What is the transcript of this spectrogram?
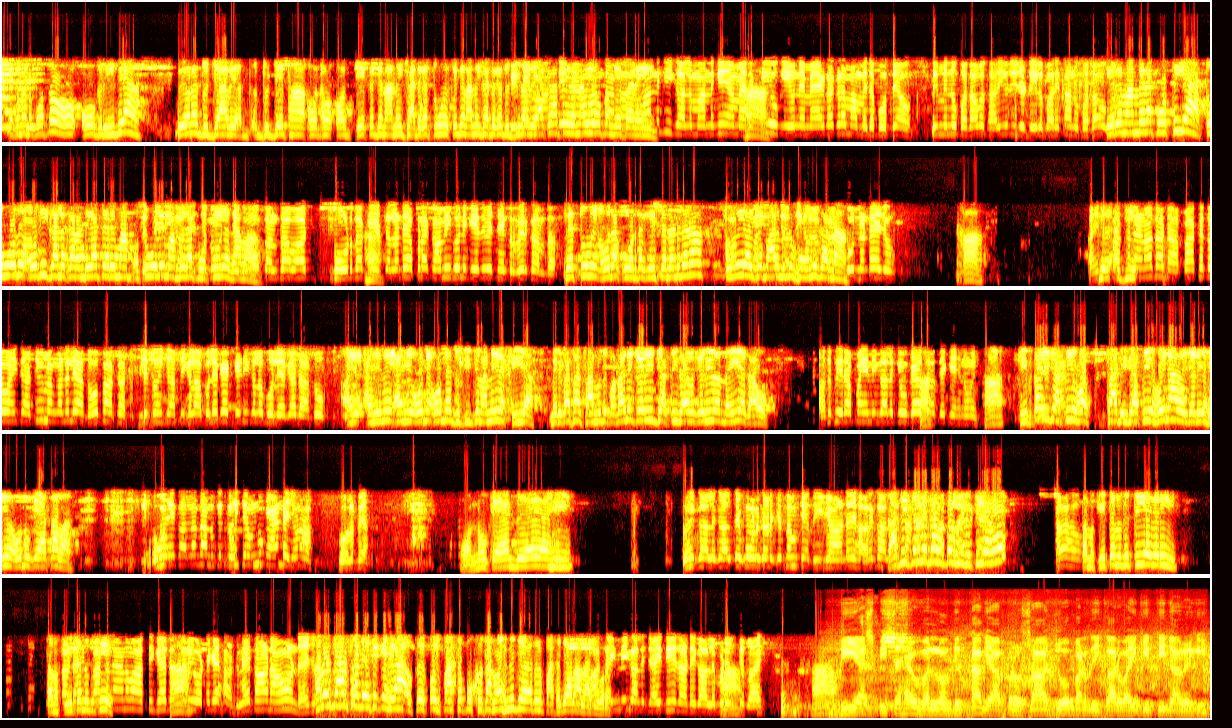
ਇੱਕ ਮਿੰਟ ਪੁੱਤ ਉਹ ਉਹ ਗਰੀਬ ਆ। ਵੀ ਉਹਨੇ ਦੂਜਾ ਦੂਜੇ ਥਾਂ ਉਹ- ਉਹ- ਉਹ ਇੱਕ ਜਨਾਨੀ ਛੱਡ ਕੇ ਤੂੰ ਇੱਕ ਜਨਾਨੀ ਛੱਡ ਕੇ ਦੂਜੀ ਨਾਲ ਵਿਆਹ ਕਰਾ ਤੇਰੇ ਨਾਲ ਵੀ ਉਹ ਪੰਗੇ ਪੈ ਰਹੇ ਮੰਨ ਗਈ ਗੱਲ ਮੰਨ ਗਏ ਆ ਮੈਂ ਹਾਂ। ਰੱਖੀ ਹੋ ਗਈ ਉਹਨੇ? ਮੈਂ ਕਿਹੜਾ ਕਿਹੜਾ ਮਾਮੇ ਦਾ ਪੋਤਿਆ ਉਹ? ਵੀ ਮੈਨੂੰ ਪਤਾ ਵਾ ਸਾਰੀ ਉਹਦੀ ਡਿਟੇਲ ਬਾਰੇ ਤੁਹਾਨੂੰ ਪਤਾ ਹੋਊਗਾ। ਤੇਰੇ ਮਾਮੇ ਦਾ ਪੋਤੀ ਆ। ਤੂੰ ਉਹਦੇ ਉਹਦੀ ਗੱਲ ਕਰਨ ਡਿਆ ਤੇਰੇ ਮਾਮ ਤੂੰ ਉਹਦੇ ਮਾਮੇ ਦਾ ਪੋਤੀ ਹੈਗਾ ਵਾ। ਬੰਦਾ ਵਾ ਕੋਰਟ ਦਾ ਹਾਂ। ਕੇਸ ਚੱਲਣ ਡਿਆ ਆਪਣਾ ਕੰਮ ਹੀ ਕੋਈ ਨਹੀਂ ਕਿਸੇ ਵਿੱਚ ਇੰਟਰਫੇਅਰ ਕਰਨ ਦਾ। ਫਿਰ ਤੂੰ ਵੀ ਉਹਦਾ ਕੋਰਟ ਦਾ ਕੇਸ ਚੱਲਣ ਦੇ ਨਾ ਤੂੰ ਵੀ ਅੱਜ ਤੋਂ ਬਾਅਦ ਮੈਨੂੰ ਫੋਨ ਨਹੀਂ ਕਰਨਾ। ਬੋਲਣ ਡਿਆ ਜੋ। ਹਾਂ। ਅਸੀਂ ਤਾਂ ਜੇ ਪੱਖ ਲੈਣਾ ਤੁਹਾਡਾ ਪੱਖ ਤੋਂ ਅਸੀਂ ਤਾਂ ਅੱਜ ਵੀ ਮੰਗਣ ਲਿਆ ਦੋ ਪੱਖ। ਤੇ ਤੁਸੀਂ ਜਾਤੀ ਖਿਲਾਫ ਬੋਲੇ ਕਿ ਕਿਹੜੀ ਗੱਲੋਂ ਬੋਲਿਆ ਗਿਆ ਦੱਸ ਦੋ। ਅਸੀਂ ਅਸੀਂ ਨਹੀਂ ਅਸੀਂ ਉਹਨੇ ਉਹਨੇ ਦੂਜੀ ਜਨਾਨੀ ਰੱਖੀ ਆ। ਮੇਰੇ ਕੋਲ ਤਾਂ ਸਾਨੂੰ ਤੇ ਪਤਾ ਨਹੀਂ ਕਿਹੜੀ ਜਾਤੀ ਦਾ ਤੇ ਕਿਹੜੀ ਦਾ ਨਹੀਂ ਹੈਗਾ ਉਹ। ਆ ਤੇ ਫਿਰ ਆਪਾਂ ਇੰਨੀ ਗੱਲ ਕਿਉਂ ਕਹਿ ਹਾਂ। ਸਕਦੇ ਕਿਸੇ ਨੂੰ ਵੀ? ਹਾਂ। ਕੀ ਪਤਾ ਇਹ ਜਾਤੀ ਉਹ ਸਾਡੀ ਜਾਤੀ ਹੋਈ ਨਾ ਜਿਹੜੀ ਅਸੀਂ ਉਹਨੂੰ ਕਹਿਤਾ ਵਾ। ਉਹ ਇਹ ਗੱਲ ਨਾ ਤੁਹਾਨੂੰ ਕਿ ਤੁਸੀਂ ਤੇ ਉਹਨੂੰ ਕਹਿਣ ਦੇ ਜੋ ਨਾ ਬੋਲ ਪਿਆ। ਉਹਨੂੰ ਕਹਿੰਦੇ ਅਸੀਂ। ਤੁਸੀਂ ਗੱਲ ਗੱਲ ਤੇ ਫੋਨ ਕਰਕੇ ਧਮਕੀਆਂ ਦੀ ਜਾਣ ਡੇ ਹਰ ਗੱਲ ਕਾਦੀ ਕਰ ਮੈਂ ਤਾਂ ਉੱਧਰ ਦਿੱਤੀ ਜਾਵੇ ਆਹੋ। ਧਮਕੀ ਤੈਨੂੰ ਦਿੱਤੀ ਆ ਜਿਹੜੀ? ਧਮਕੀ ਤੈਨੂੰ ਪੱਖ ਦਿੱਤੀ ਲੈਣ ਵਾਸਤੇ ਗਏ ਤੇ ਹਾਂ। ਤੁਸੀਂ ਉੱਠ ਕੇ ਹਟਨੇ ਤਾਂ ਨਾ ਹੋਣ ਡੇ ਜੋ। ਖਬਰਦਾਰ ਸਾਡੇ ਇੱਥੇ ਕਿਸੇ ਦਾ ਕੋਈ- ਕੋਈ ਪੱਖ ਪੁੱਖ ਤੁਹਾਨੂੰ ਅਸੀਂ ਨਹੀਂ ਦੇਗਾ ਤੈਨੂੰ ਪੱਖ ਜਾ ਲਾ ਜੋਰ ਬਸ ਇੰਨੀ ਗੱਲ ਚਾਹੀਦੀ ਸੀ ਸਾਡੇ ਗੱਲ ਬੜੀ ਹਾਂ। ਓਕੇ ਬਾਏ ਹਾਂ। ਡੀਐਸਪੀ ਸਾਹਿਬ ਵੱਲੋਂ ਦਿੱਤਾ ਗਿਆ ਭਰੋਸਾ ਜੋ ਬਣਦੀ ਕਾਰਵਾਈ ਕੀਤੀ ਜਾਵੇਗੀ।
